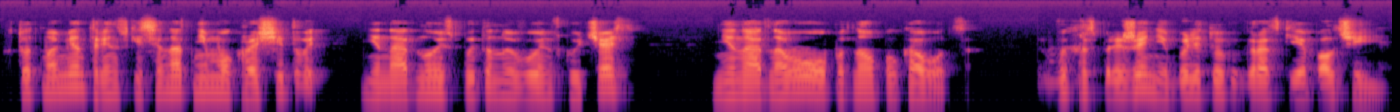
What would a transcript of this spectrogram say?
В тот момент Римский сенат не мог рассчитывать ни на одну испытанную воинскую часть, ни на одного опытного полководца. В их распоряжении были только городские ополчения,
